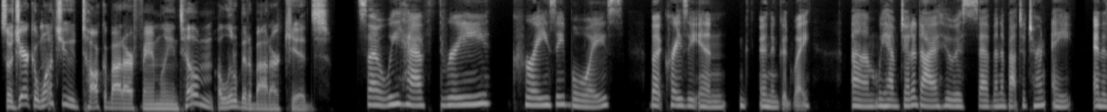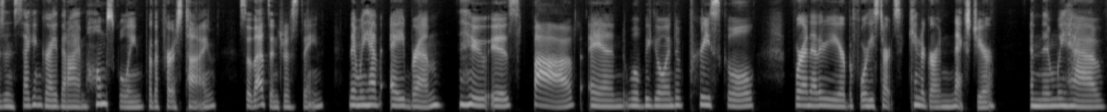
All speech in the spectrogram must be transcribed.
So, Jerica, why don't you talk about our family and tell them a little bit about our kids? So, we have three crazy boys, but crazy in in a good way. Um, we have Jedediah, who is seven, about to turn eight, and is in second grade that I am homeschooling for the first time. So that's interesting. Then we have Abram, who is five and will be going to preschool for another year before he starts kindergarten next year. And then we have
